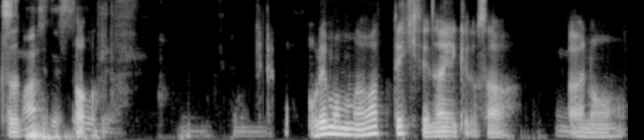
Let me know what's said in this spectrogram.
ずっとマジでそうだよ。うん俺も回ってきてないけどさ、うんあの、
